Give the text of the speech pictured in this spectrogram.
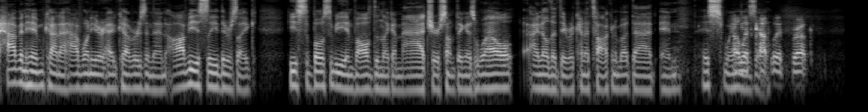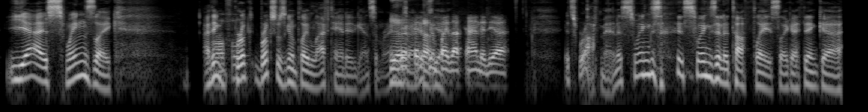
having him kind of have one of your head covers, and then obviously there's like he's supposed to be involved in like a match or something as well. I know that they were kind of talking about that, and his swing Oh, is with uh, with Brooks. yeah, his swings like. I think Awful. Brooks, Brooks was going to play left-handed against him, right? Yeah, Was Brooks that- yeah. can yeah play left-handed. Yeah. it's rough, man. His swings, his swings in a tough place. Like I think, uh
